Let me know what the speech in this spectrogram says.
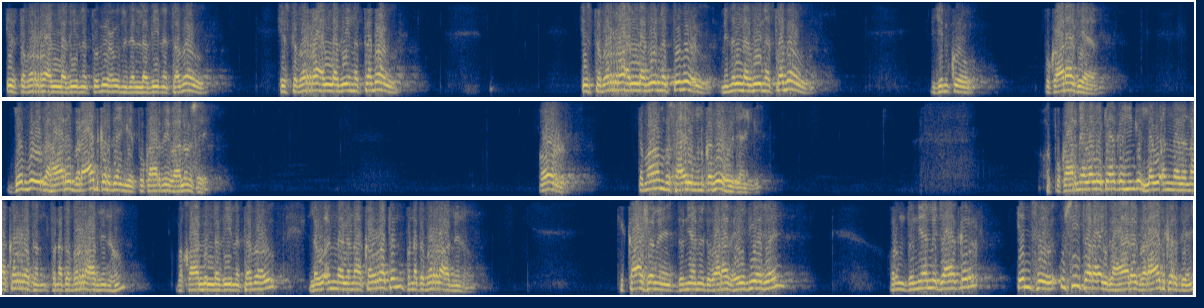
اس استبر الذين تبعوا من الذين تبعوا۔ استبر الذين تبعوا۔ استبر الذين تبعوا من الذين تبعوا۔ جن کو پکارا گیا جب وہ اظہار برات کر دیں گے پکارنے والوں سے، اور تمام وسائل منقطع ہو جائیں گے، اور پکارنے والے کیا کہیں گے؟ لو ان لنا کرتن فنتبرع منهم وقال الذين تبعوا، لو ان لنا کرتن فنتبرع منهم کہ کاش ہمیں دنیا میں دوبارہ بھیج دیا جائے۔ اور ہم دنیا میں جا کر ان سے اسی طرح اظہار براد کر دیں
